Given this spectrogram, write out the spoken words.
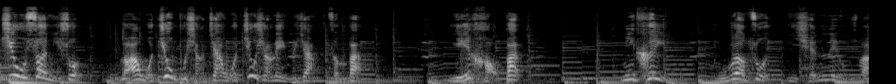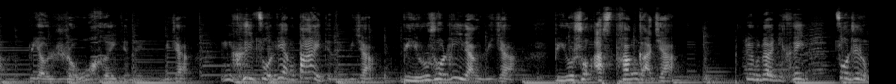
就算你说老安我就不想加，我就想练瑜伽，怎么办？也好办，你可以。不要做以前的那种是吧？比较柔和一点的瑜伽，你可以做量大一点的瑜伽，比如说力量瑜伽，比如说阿斯汤嘎伽，对不对？你可以做这种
